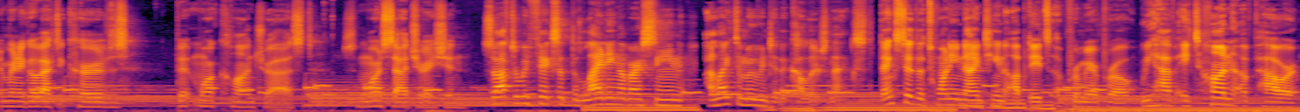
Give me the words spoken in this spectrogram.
We're gonna go back to curves bit more contrast, some more saturation. So after we fix up the lighting of our scene, I like to move into the colors next. Thanks to the 2019 updates of Premiere Pro, we have a ton of power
